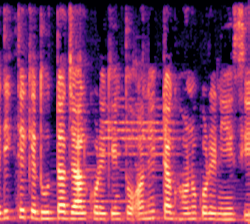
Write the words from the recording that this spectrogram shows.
এদিক থেকে দুধটা জাল করে কিন্তু অনেকটা ঘন করে নিয়েছি।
